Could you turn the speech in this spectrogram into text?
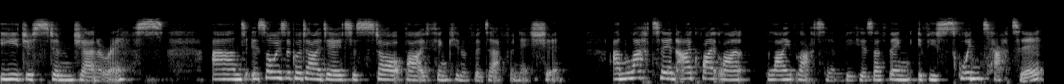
Ejusdem Generis, and it's always a good idea to start by thinking of a definition. And Latin, I quite like, like Latin because I think if you squint at it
